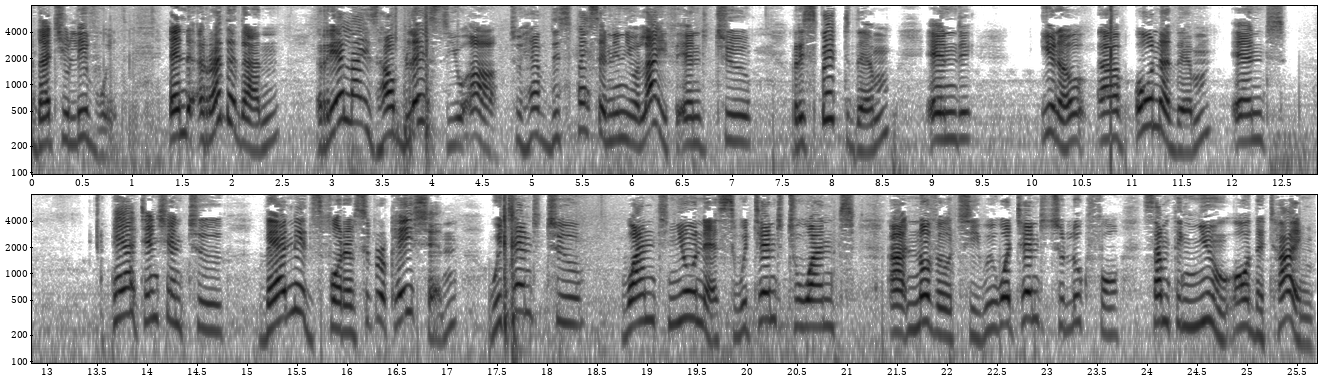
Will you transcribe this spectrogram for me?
that you live with, and rather than realize how blessed you are to have this person in your life and to respect them and you know uh, honor them and pay attention to their needs for reciprocation we tend to want newness. We tend to want uh, novelty. We will tend to look for something new all the time.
